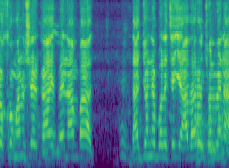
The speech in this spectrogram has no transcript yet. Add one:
লক্ষ মানুষের নাম বাদ তার জন্য বলেছে যে আধারও চলবে না।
